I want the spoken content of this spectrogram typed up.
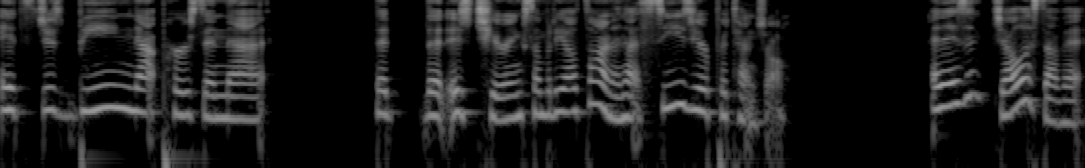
it's just being that person that that that is cheering somebody else on and that sees your potential and isn't jealous of it.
